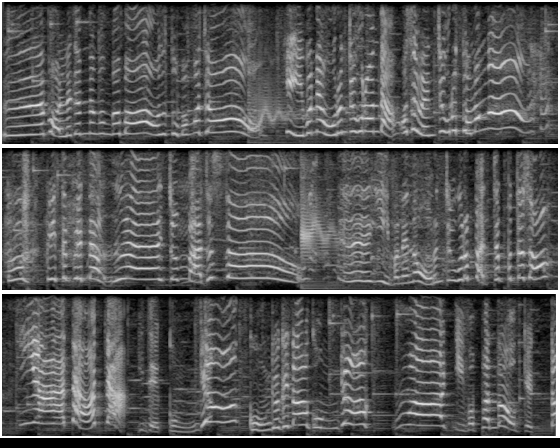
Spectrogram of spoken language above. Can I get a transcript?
으 벌레 잡는 건가 봐. 어서 도망가자. 이번에 오른쪽으로 온다. 어서 왼쪽으로 도망가. 어 피타피타 으아 좀 맞았어. 으, 이번에는 오른쪽으로 바짝 붙어서. 이야 다 왔다. 이제 공격. 공격이다 공격. 우와 이번 판도 없겠다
